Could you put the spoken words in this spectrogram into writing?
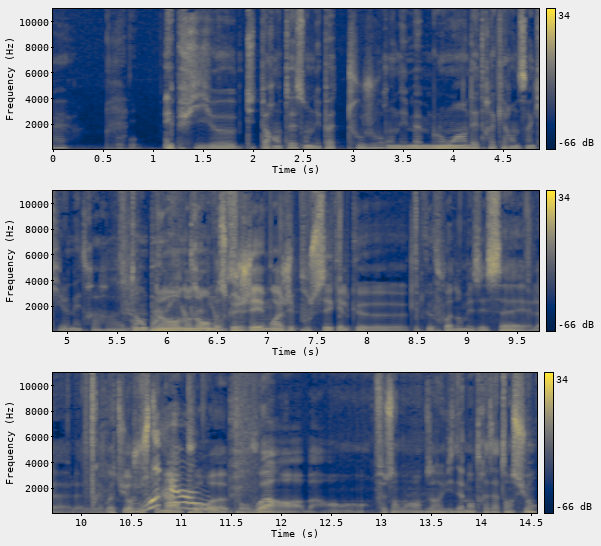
Ouais. Et puis, euh, petite parenthèse, on n'est pas toujours, on est même loin d'être à 45 km/h dans Paris. Non, non, non, parce que j'ai, moi, j'ai poussé quelques, quelques fois dans mes essais la, la- la voiture, justement pour, euh, pour voir, en, bah, en faisant, en faisant évidemment très attention.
